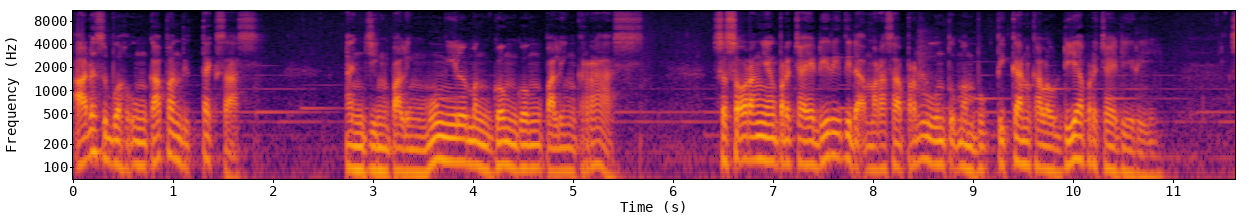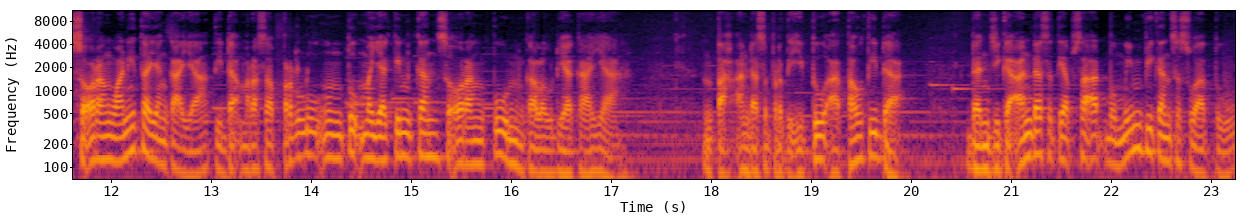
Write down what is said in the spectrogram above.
Ada sebuah ungkapan di Texas. Anjing paling mungil menggonggong paling keras. Seseorang yang percaya diri tidak merasa perlu untuk membuktikan kalau dia percaya diri. Seorang wanita yang kaya tidak merasa perlu untuk meyakinkan seorang pun kalau dia kaya. Entah Anda seperti itu atau tidak. Dan jika Anda setiap saat memimpikan sesuatu,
